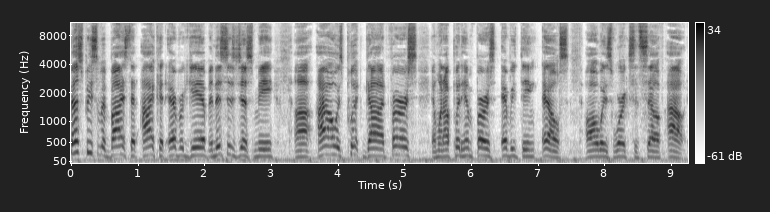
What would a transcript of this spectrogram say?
best piece of advice that I could ever give, and this is just me, uh, I always put God first, and when I put Him first, everything else always works itself out.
